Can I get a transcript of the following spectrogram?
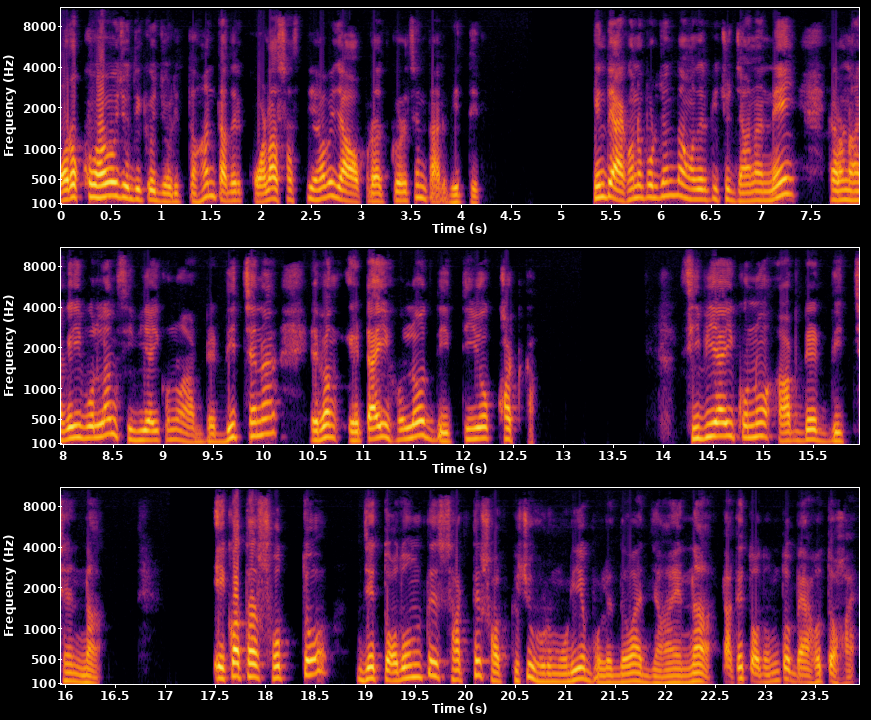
পরোক্ষভাবেও যদি কেউ জড়িত হন, তাদের কড়া শাস্তি হবে যা অপরাধ করেছেন তার ভিত্তিতে। কিন্তু এখনও পর্যন্ত আমাদের কিছু জানা নেই, কারণ আগেই বললাম সিবিআই কোনো আপডেট দিচ্ছে না এবং এটাই হলো দ্বিতীয় খটকা। সিবিআই কোনো আপডেট দিচ্ছে না। একথা সত্য যে তদন্তের স্বার্থে সবকিছু হুড়মুড়িয়ে বলে দেওয়া যায় না, তাতে তদন্ত ব্যাহত হয়।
